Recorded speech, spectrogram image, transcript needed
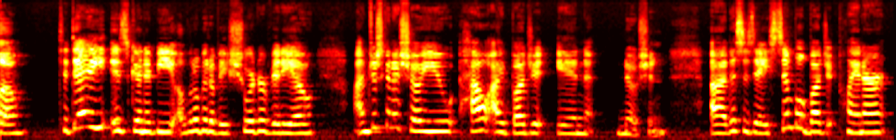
Hello. Today is going to be a little bit of a shorter video. I'm just going to show you how I budget in Notion. Uh, this is a simple budget planner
